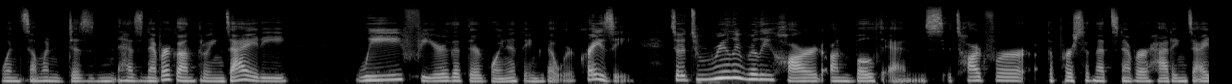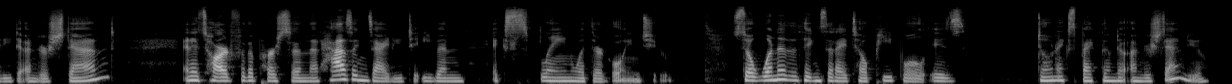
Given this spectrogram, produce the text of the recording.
when someone doesn't has never gone through anxiety, we fear that they're going to think that we're crazy. So it's really, really hard on both ends. It's hard for the person that's never had anxiety to understand, and it's hard for the person that has anxiety to even explain what they're going to. So, one of the things that I tell people is don't expect them to understand you.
